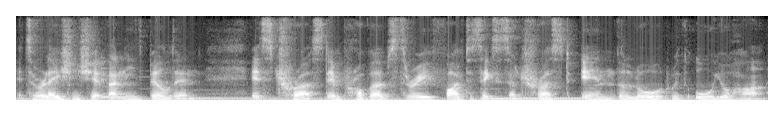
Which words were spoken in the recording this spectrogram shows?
It's a relationship that needs building. It's trust. In Proverbs 3 5 to 6, it says, Trust in the Lord with all your heart.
